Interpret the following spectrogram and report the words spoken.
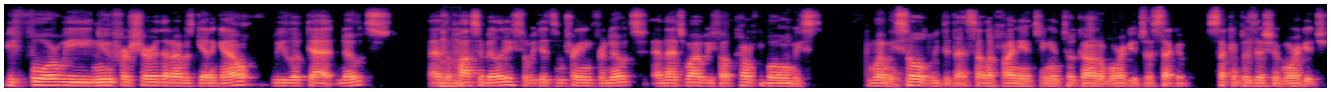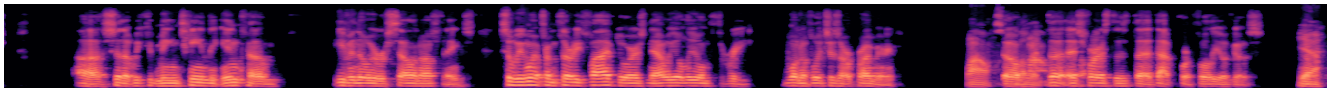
before we knew for sure that I was getting out. We looked at notes as Mhm. a possibility, so we did some training for notes, and that's why we felt comfortable when we when we sold. We did that seller financing and took on a mortgage, a second second position mortgage, uh, so that we could maintain the income even though we were selling off things. So we went from 35 doors. Now we only own three, one of which is our primary. Wow. So it. the, as far as the, the, that portfolio goes, Yeah.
